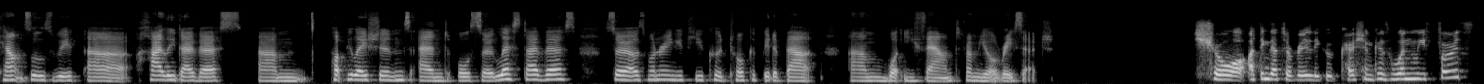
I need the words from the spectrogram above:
councils with uh, highly diverse um, populations and also less diverse. So I was wondering if you could talk a bit about um, what you found from your research. Sure. I think that's a really good question because when we first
